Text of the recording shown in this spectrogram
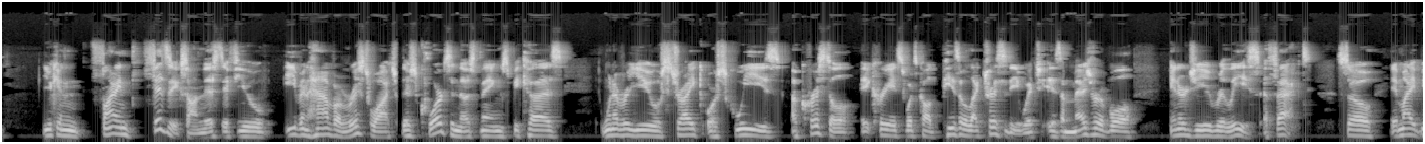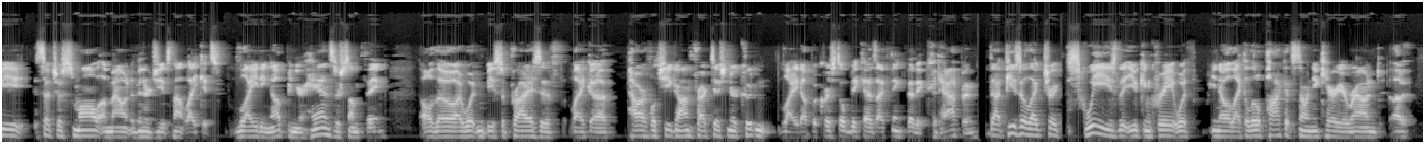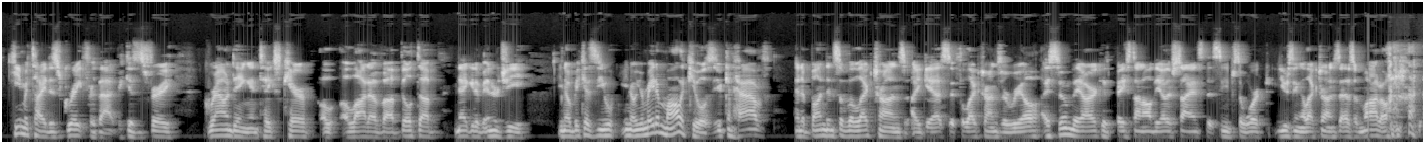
you can find physics on this if you even have a wristwatch. There's quartz in those things because whenever you strike or squeeze a crystal, it creates what's called piezoelectricity, which is a measurable energy release effect. So it might be such a small amount of energy. It's not like it's lighting up in your hands or something. Although I wouldn't be surprised if like a powerful qigong practitioner couldn't light up a crystal because I think that it could happen. That piezoelectric squeeze that you can create with, you know, like a little pocket stone you carry around, uh, hematite is great for that because it's very grounding and takes care of a, a lot of uh, built up negative energy. You know, because you you know you're made of molecules. You can have an abundance of electrons, I guess, if electrons are real. I assume they are because based on all the other science that seems to work using electrons as a model,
